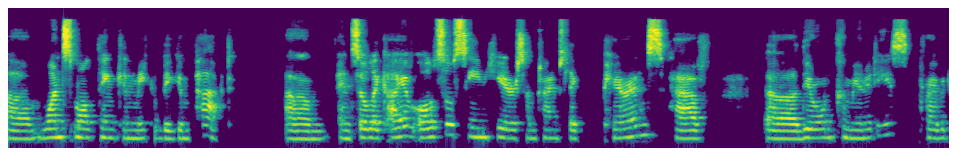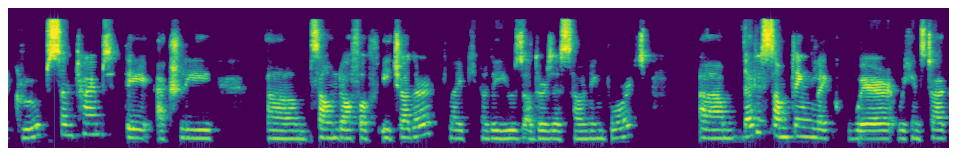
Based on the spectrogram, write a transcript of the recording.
Um, one small thing can make a big impact. Um, and so, like, I have also seen here sometimes, like, parents have uh, their own communities, private groups. Sometimes they actually um, sound off of each other, like you know they use others as sounding boards. Um, that is something like where we can start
